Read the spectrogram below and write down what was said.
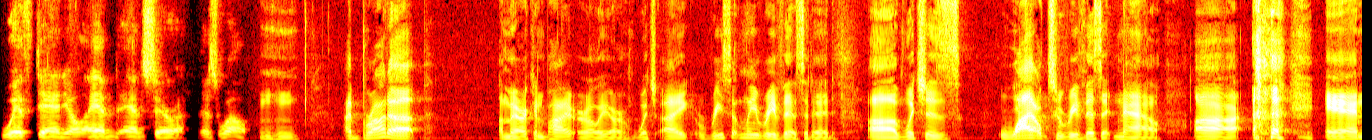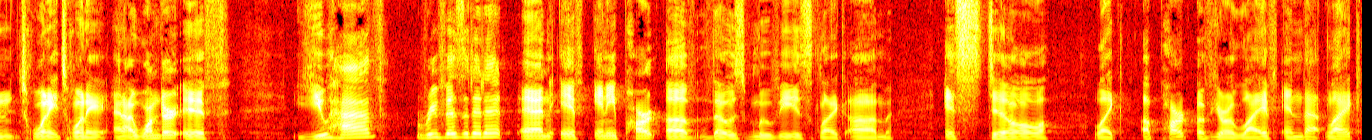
with Daniel and and Sarah as well. hmm I brought up American Pie earlier, which I recently revisited, uh, which is wild to revisit now uh, in 2020. And I wonder if you have revisited it and if any part of those movies like um, is still like a part of your life and that like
